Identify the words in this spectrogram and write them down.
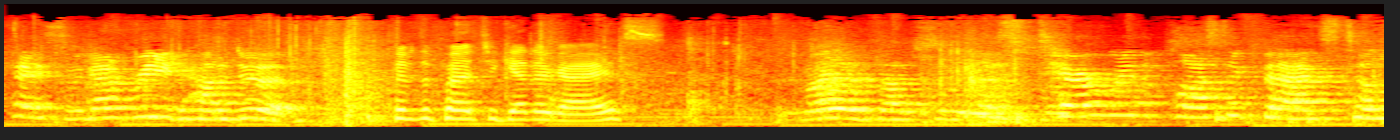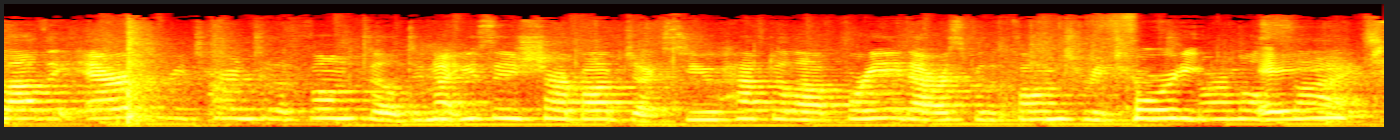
Okay, so we gotta read how to do it. We have to put it together, guys. Says, tear away the plastic bags to allow the air to return to the foam fill. Do not use any sharp objects. You have to allow 48 hours for the foam to return to normal 48. size.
